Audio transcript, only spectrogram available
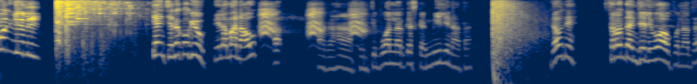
पण गेली. टेन्शन नको घेऊ. तिला म्हणाव. अरे हा पण ती बोलणार कस काय? मिली ना आता. जाऊ दे. श्रद्धांजली वा आपण आता.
